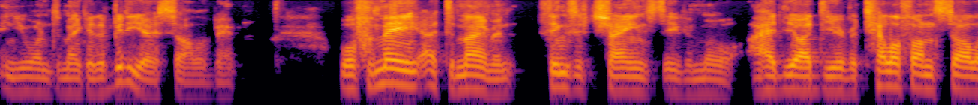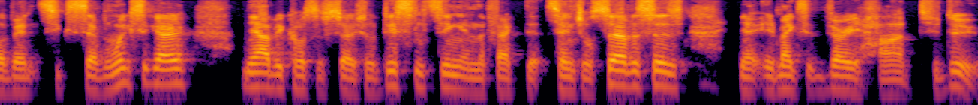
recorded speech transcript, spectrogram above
and you wanted to make it a video style event. Well, for me at the moment, things have changed even more. I had the idea of a telethon style event six, seven weeks ago. Now, because of social distancing and the fact that essential services, you know, it makes it very hard to do.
